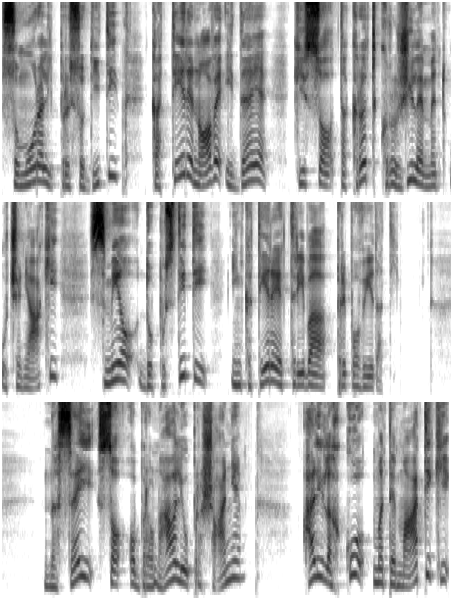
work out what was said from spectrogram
so morali presoditi, katere nove ideje, ki so takrat krožile med učenjaki, smejo dopustiti in katere je treba prepovedati. Na seji so obravnavali vprašanje, ali lahko matematiki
